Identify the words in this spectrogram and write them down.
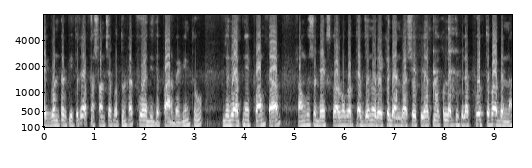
এক ঘণ্টার ভিতরে আপনার সঞ্চয়পত্রটা করে দিতে পারবে। কিন্তু যদি আপনি ফর্মটা সংশ্লিষ্ট ডেস্ক কর্মকর্তার জন্য রেখে দেন বা সে ফিল না করলে আপনি ফিল করতে পারবেন না।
